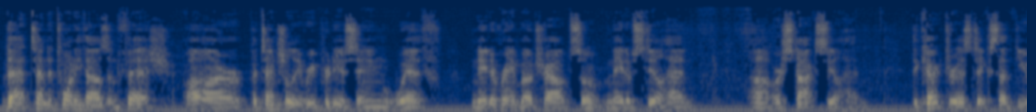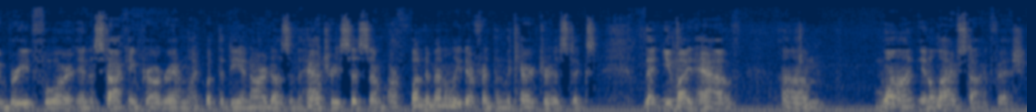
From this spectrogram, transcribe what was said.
That ten to twenty thousand fish are potentially reproducing with native rainbow trout, so native steelhead uh, or stock steelhead. The characteristics that you breed for in a stocking program, like what the DNR does in the hatchery system, are fundamentally different than the characteristics that you might have um, want in a livestock fish.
